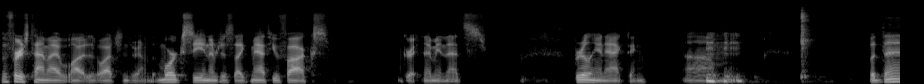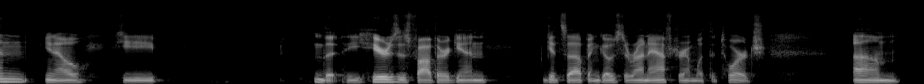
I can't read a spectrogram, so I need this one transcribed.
the first time I was watching through the morgue scene, I'm just like Matthew Fox. Great. I mean, that's brilliant acting. Um, Mhm. But then, you know, he the, he hears his father again, gets up and goes to run after him with the torch. Um,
